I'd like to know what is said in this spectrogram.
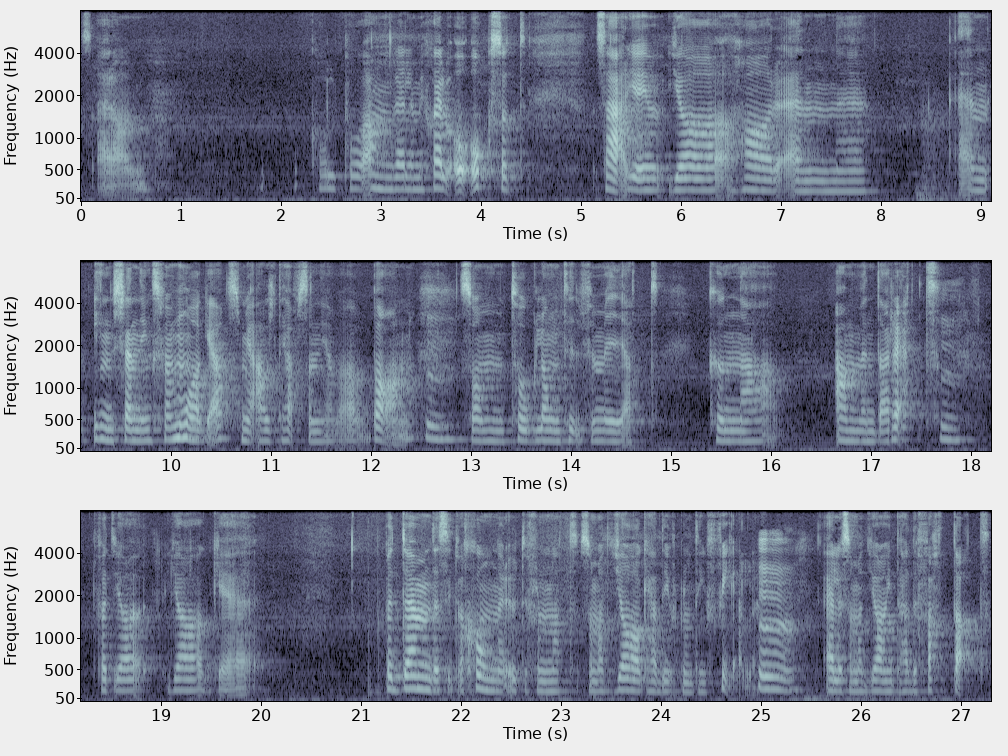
så här, koll på andra eller mig själv. Och också att så här, jag, jag har en, eh, en inkänningsförmåga som jag alltid haft sedan jag var barn. Mm. Som tog lång tid för mig att kunna använda rätt. Mm. För att jag, jag eh, bedömde situationer utifrån att, som att jag hade gjort någonting fel. Mm. Eller som att jag inte hade fattat.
